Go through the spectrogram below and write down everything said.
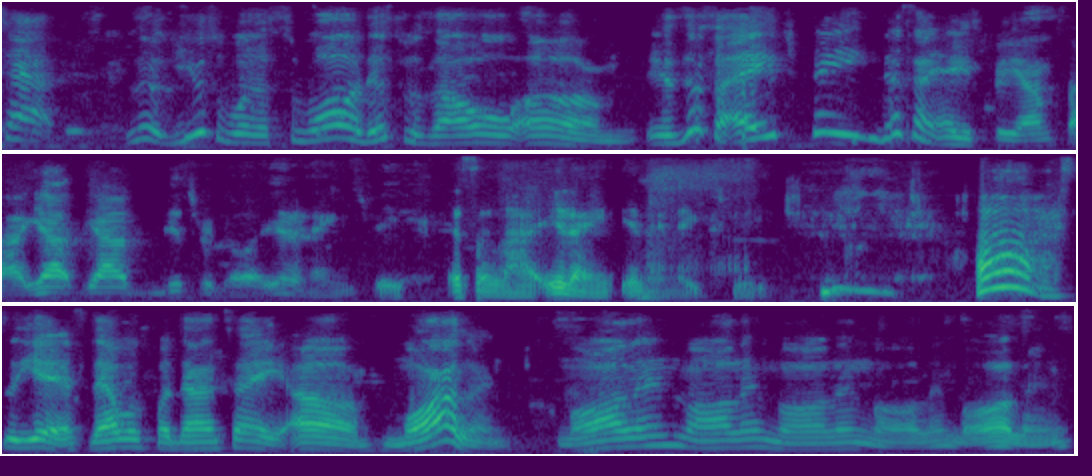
Chat. Look, you would have swore this was an old um. Is this an HP? This ain't HP. I'm sorry, y'all. Y'all disregard. It ain't HP. It's a lie. It ain't. It ain't HP. Oh, so yes, that was for Dante. Um, Marlon, Marlon, Marlon, Marlon, Marlon, Marlon.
